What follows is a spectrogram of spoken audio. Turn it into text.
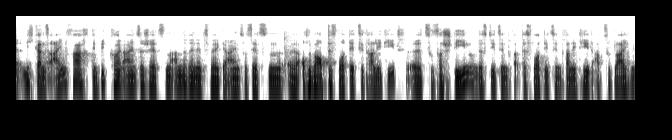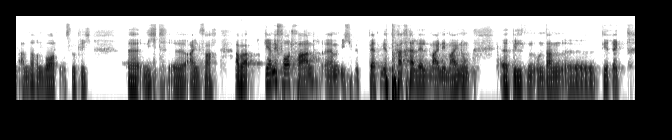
äh, nicht ganz einfach, den Bitcoin einzuschätzen, andere Netzwerke einzusetzen, äh, auch überhaupt das Wort Dezentralität äh, zu verstehen und das, Dezentra das Wort Dezentralität abzugleichen mit anderen Worten ist wirklich äh, nicht äh, einfach. Aber gerne fortfahren. Ähm, ich werde mir parallel meine Meinung äh, bilden und dann äh, direkt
